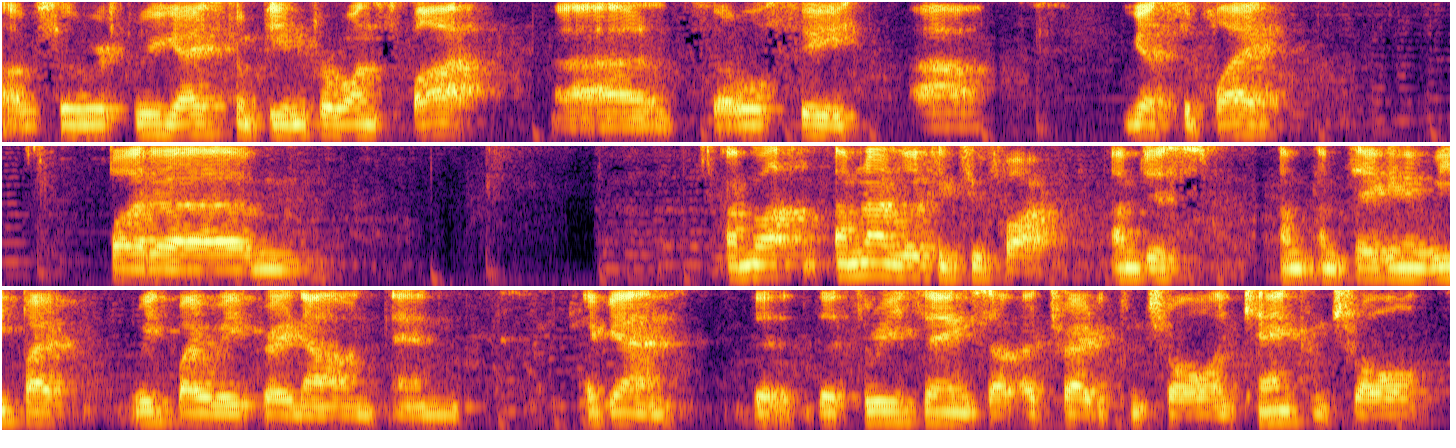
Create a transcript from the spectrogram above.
Obviously, we're three guys competing for one spot, uh, so we'll see uh, gets to play. But um, I'm not. I'm not looking too far. I'm just. I'm, I'm taking it week by week by week right now, and, and again, the the three things I, I, try to control and can control:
